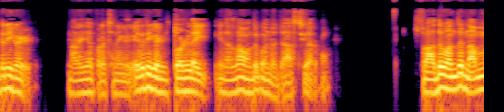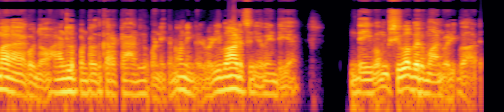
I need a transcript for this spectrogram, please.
எதிரிகள் நிறைய பிரச்சனைகள் எதிரிகள் தொல்லை இதெல்லாம் வந்து கொஞ்சம் ஜாஸ்தியா இருக்கும். ஸோ அது வந்து நம்ம கொஞ்சம் ஹேண்டில் பண்றது கரெக்டாக ஹேண்டில் பண்ணிக்கணும். நீங்கள் வழிபாடு செய்ய வேண்டிய தெய்வம் சிவபெருமான் வழிபாடு.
